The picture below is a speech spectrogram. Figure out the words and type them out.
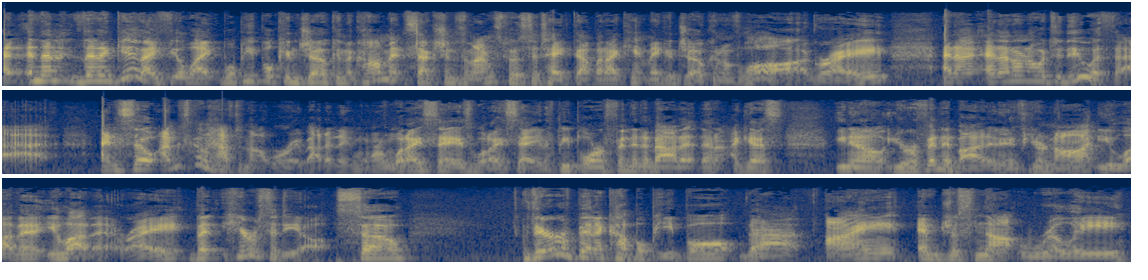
And, then, then again, I feel like, well, people can joke in the comment sections and I'm supposed to take that, but I can't make a joke in a vlog, right? And I, and I don't know what to do with that. And so I'm just going to have to not worry about it anymore. And what I say is what I say. And if people are offended about it, then I guess, you know, you're offended by it. And if you're not, you love it, you love it, right? But here's the deal. So there have been a couple people that I am just not really,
